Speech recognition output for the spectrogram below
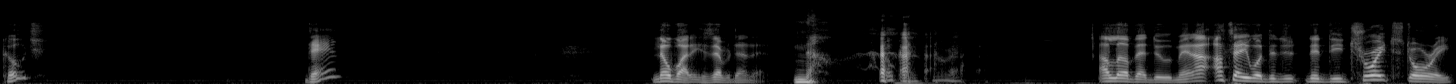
"Coach, Dan"? Nobody has ever done that. no. Okay. All right. I love that dude, man. I, I'll tell you what, the, the Detroit story,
